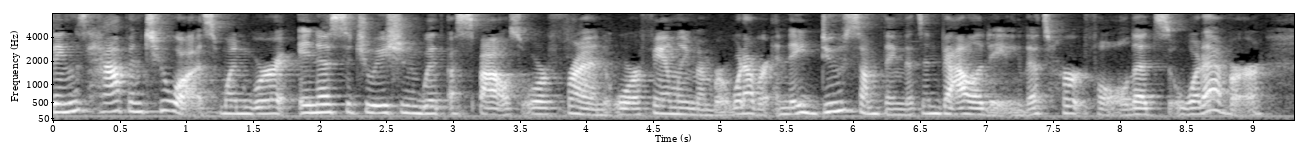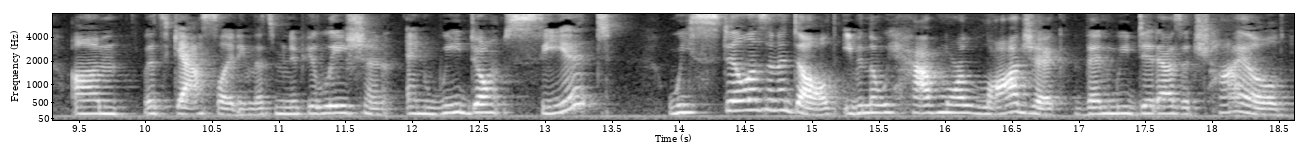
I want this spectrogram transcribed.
things happen to us, when we're in a situation with a spouse or a friend or a family member, whatever, and they do something that's invalidating, that's hurtful, that's whatever, um, that's gaslighting, that's manipulation, and we don't see it, we still, as an adult, even though we have more logic than we did as a child,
